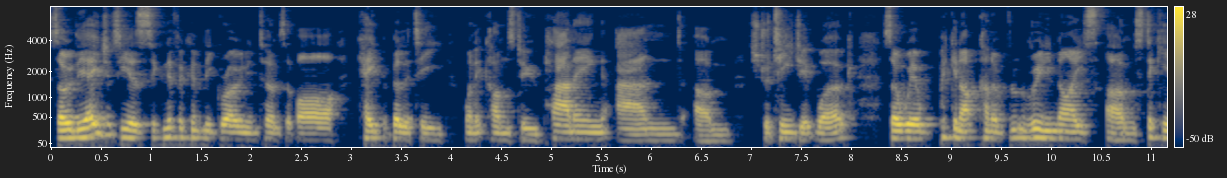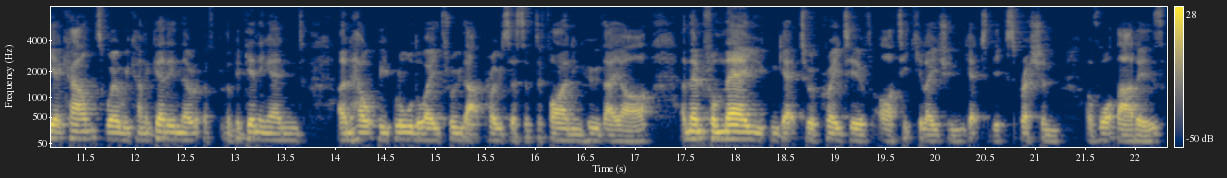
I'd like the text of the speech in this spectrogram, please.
So the agency has significantly grown in terms of our capability when it comes to planning and um, strategic work. So we're picking up kind of really nice um, sticky accounts where we kind of get in there at the, the beginning end and help people all the way through that process of defining who they are. And then from there, you can get to a creative articulation, you get to the expression of what that is.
